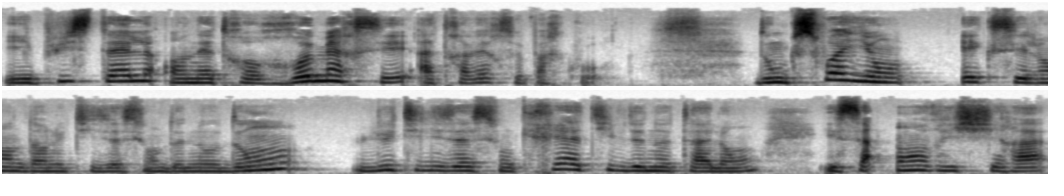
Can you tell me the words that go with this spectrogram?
et puisse-t-elle en être remerciée à travers ce parcours? Donc soyons excellente dans l'utilisation de nos dons, l'utilisation créative de nos talents, et ça enrichira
